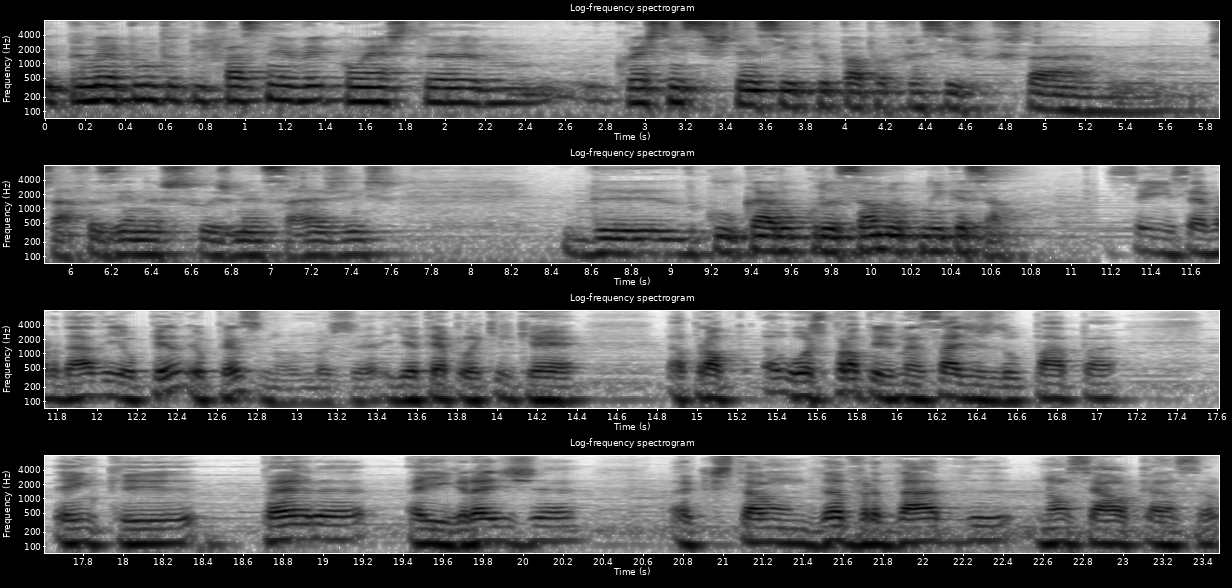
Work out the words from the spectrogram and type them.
A primeira pergunta que lhe faço tem a ver com esta, com esta insistência que o Papa Francisco está, está a fazer nas suas mensagens de, de colocar o coração na comunicação. Sim, isso é verdade, eu penso, eu penso mas, e até por aquilo que é a pró as próprias mensagens do Papa, em que para a Igreja a questão da verdade não se alcança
